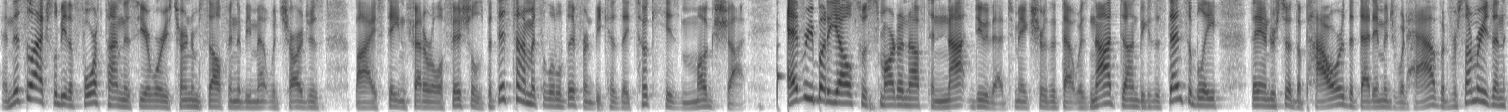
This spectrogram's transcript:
And this will actually be the fourth time this year where he's turned himself in to be met with charges by state and federal officials. But this time it's a little different because they took his mugshot. Everybody else was smart enough to not do that, to make sure that that was not done, because ostensibly they understood the power that that image would have. But for some reason,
